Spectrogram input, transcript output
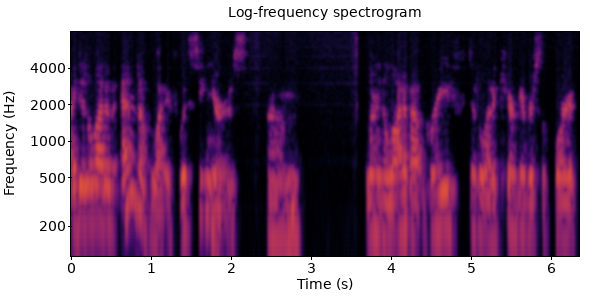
I did a lot of end of life with seniors. Um, learned a lot about grief, did a lot of caregiver support.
